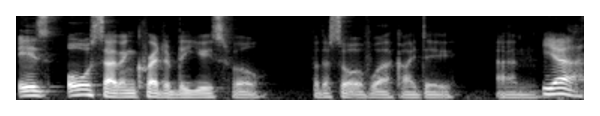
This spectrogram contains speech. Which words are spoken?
is also incredibly useful for the sort of work I do. Um, Yeah.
